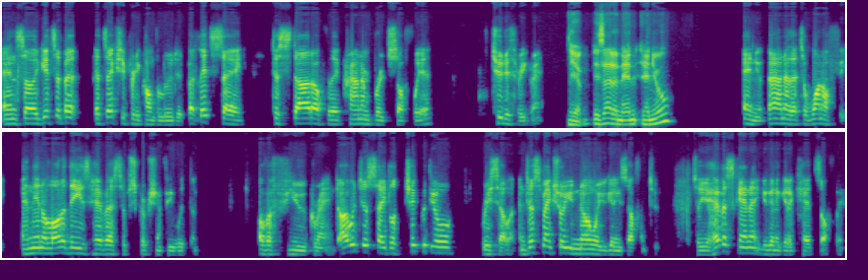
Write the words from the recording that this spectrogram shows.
And so it gets a bit, it's actually pretty convoluted. But let's say to start off with a Crown and Bridge software, two to three grand. Yeah. Is that an an- annual? Annual. Uh, no, that's a one off fee. And then a lot of these have a subscription fee with them of a few grand. I would just say, look, check with your reseller and just make sure you know what you're getting yourself into. So you have a scanner, you're going to get a CAD software.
